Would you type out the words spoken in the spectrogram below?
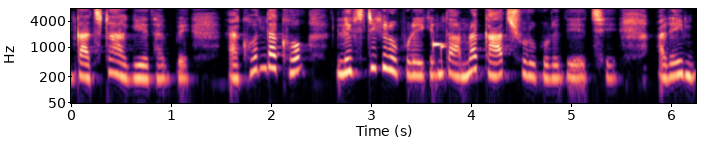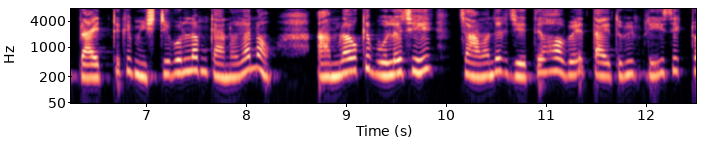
কাজটা আগিয়ে থাকবে। এখন দেখো লিপস্টিকের উপরেই কিন্তু আমরা কাজ শুরু করে দিয়েছি। আর এই ব্রাইডটাকে মিষ্টি বললাম কেন জানো? আমরা ওকে বলেছি যে আমাদের যেতে হবে, তাই তুমি প্লিজ একটু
